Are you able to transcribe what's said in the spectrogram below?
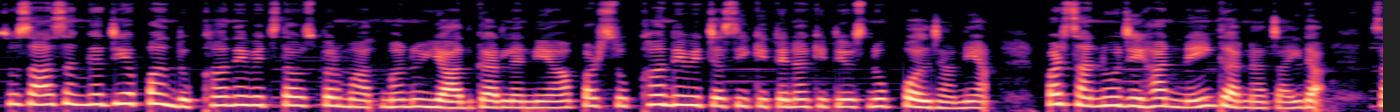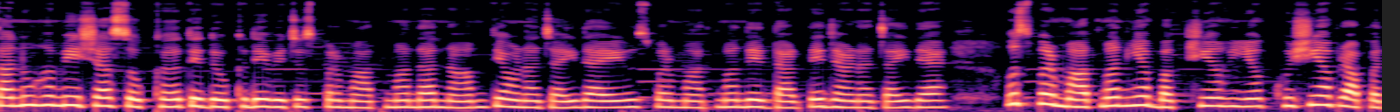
ਸੋ ਸਾਧ ਸੰਗਤ ਜੀ, ਆਪਾਂ ਦੁੱਖਾਂ ਦੇ ਵਿੱਚ ਤਾਂ ਉਸ ਪਰਮਾਤਮਾ ਨੂੰ ਯਾਦ ਕਰ ਲੈਂਦੇ ਆ ਪਰ ਸੁੱਖਾਂ ਦੇ ਵਿੱਚ ਅਸੀਂ ਕਿਤੇ ਨਾ ਕਿਤੇ ਉਸ ਨੂੰ ਭੁੱਲ ਜਾਂਦੇ ਆ ਪਰ ਸਾਨੂੰ ਅਜਿਹਾ ਨਹੀਂ ਕਰਨਾ ਚਾਹੀਦਾ। ਸਾਨੂੰ ਹਮੇਸ਼ਾ ਸੁੱਖ ਤੇ ਦੁੱਖ ਦੇ ਵਿੱਚ ਉਸ ਪਰਮਾਤਮਾ ਦਾ ਨਾਮ ਧਿਆਉਣਾ ਚਾਹੀਦਾ ਹੈ, ਉਸ ਪਰਮਾਤਮਾ ਦੇ ਦਰ ਤੇ ਜਾਣਾ ਚਾਹੀਦਾ ਹੈ। ਉਸ ਪਰਮਾਤਮਾ ਦੀਆਂ ਬਖਸ਼ੀਆਂ ਹੋਈਆਂ ਖੁਸ਼ੀਆਂ ਪ੍ਰਾਪਤ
